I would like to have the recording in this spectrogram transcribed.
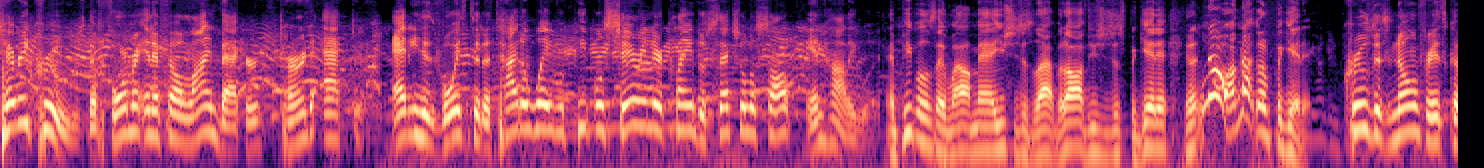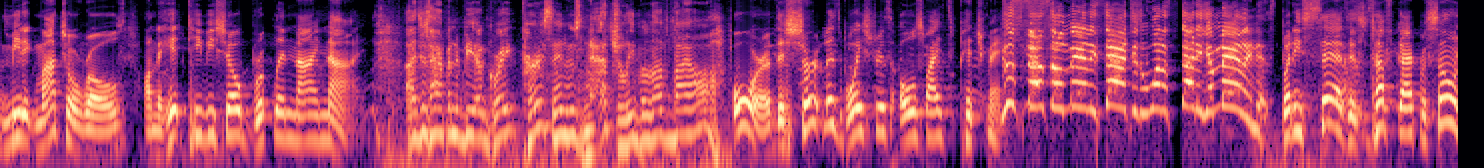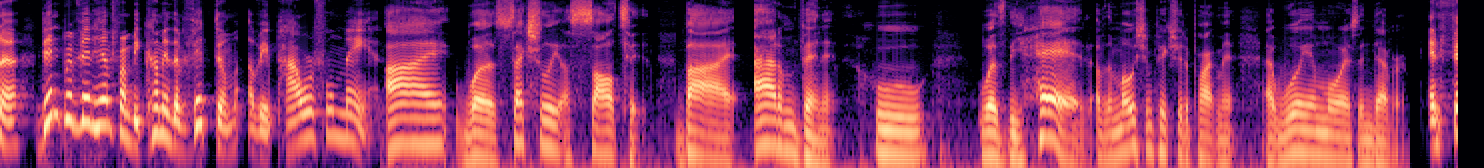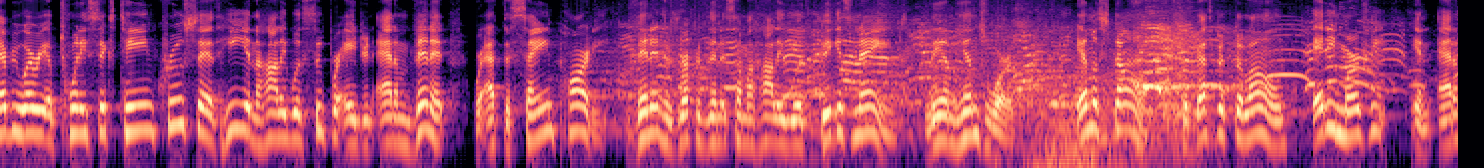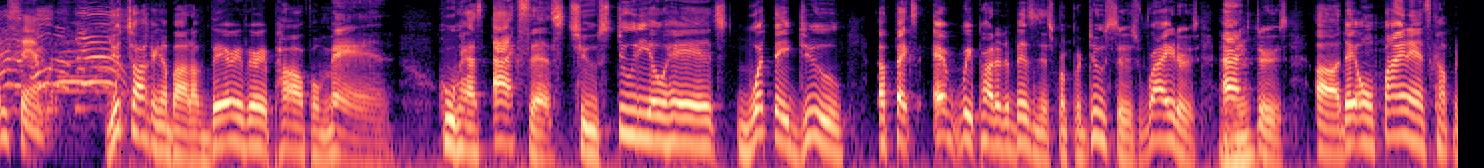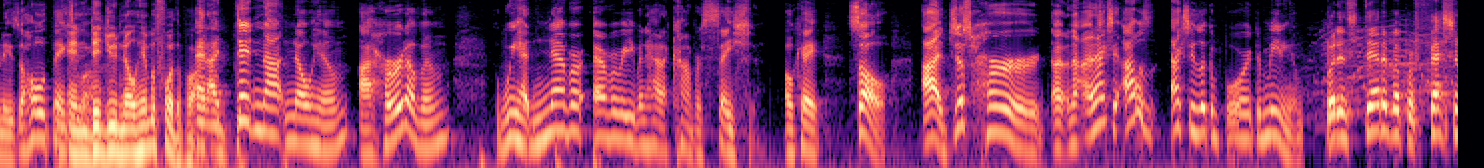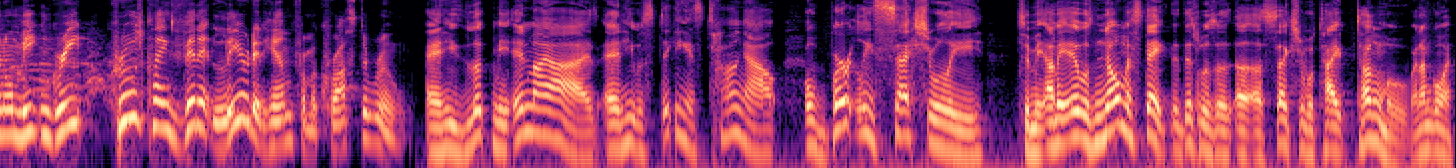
Terry Crews, the former NFL linebacker turned actor, adding his voice to the tidal wave of people sharing their claims of sexual assault in Hollywood. And people say, "Wow, man, you should just laugh it off. You should just forget it." You know, no, I'm not going to forget it. Crews is known for his comedic macho roles on the hit TV show Brooklyn Nine-Nine. I just happen to be a great person who's naturally beloved by all. Or the shirtless, boisterous Old Spice pitchman. You smell so manly, scientists want to study your manliness. But he says his tough guy persona didn't prevent him from becoming the victim of a powerful man. I was sexually assaulted by Adam Venit, who was the head of the motion picture department at William Morris Endeavor. In February of 2016, Crews says he and the Hollywood super agent Adam Venit were at the same party. Venit has represented some of Hollywood's biggest names Liam Hemsworth, Emma Stone, Sylvester Stallone, Eddie Murphy, and Adam Sandler. You're talking about a very, very powerful man who has access to studio heads. What they do affects every part of the business from producers, writers, mm-hmm. actors. Uh, they own finance companies, the whole thing. And did you know him before the party? And I did not know him. I heard of him. We had never, ever even had a conversation. Okay. So I just heard, uh, and actually, I was actually looking forward to meeting him. But instead of a professional meet and greet, Crews claims Venit leered at him from across the room. And he looked me in my eyes and he was sticking his tongue out overtly sexually to me. I mean, it was no mistake that this was a, a, a sexual type tongue move. And I'm going,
